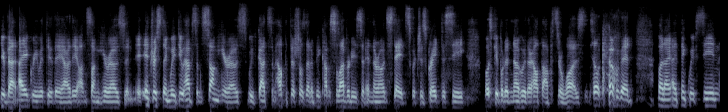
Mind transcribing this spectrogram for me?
You bet. I agree with you. They are the unsung heroes. And interesting, we do have some sung heroes. We've got some health officials that have become celebrities in their own states, which is great to see. Most people didn't know who their health officer was until COVID. But I, I think we've seen,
